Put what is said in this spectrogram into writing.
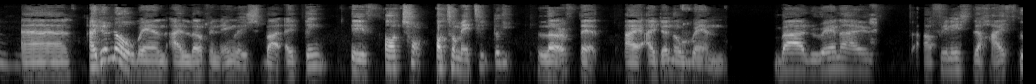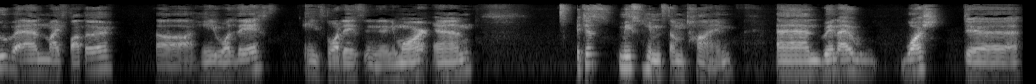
Mm-hmm. And I don't know when I love in English, but I think it's auto- automatically loved it. I, I don't know when. But when I uh, finished the high school and my father, uh, he was there, he's not there anymore. And I just miss him sometime. And when I watched the,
